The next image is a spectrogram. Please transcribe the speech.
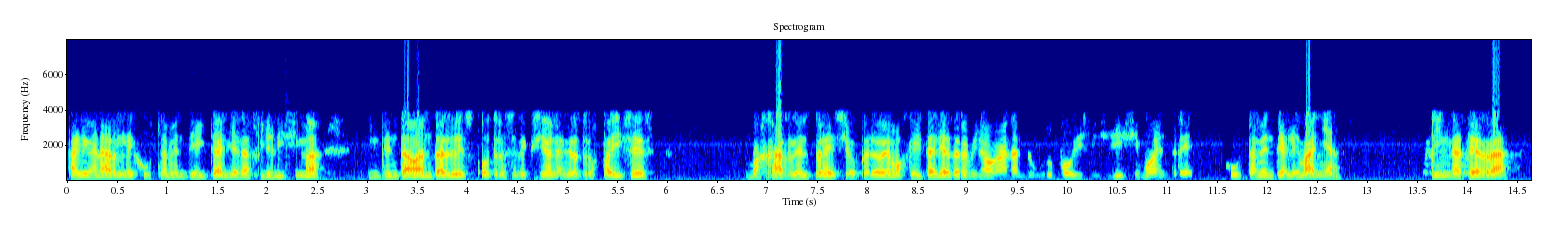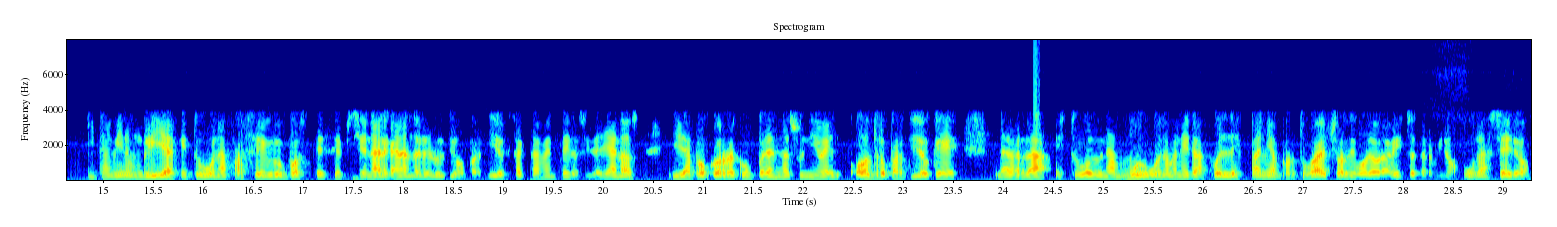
al ganarle justamente a Italia la finalísima, intentaban tal vez otras selecciones de otros países bajarle el precio, pero vemos que Italia terminó ganando un grupo dificilísimo entre justamente Alemania, Inglaterra y también Hungría, que tuvo una fase de grupos excepcional, ganándole el último partido exactamente los italianos y de a poco recuperando su nivel. Otro partido que la verdad estuvo de una muy buena manera fue el de España-Portugal. Jordi, vos lo habrás visto, terminó 1 a 0.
